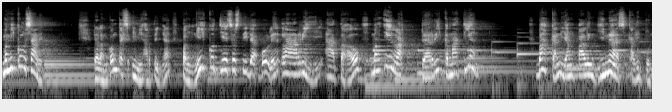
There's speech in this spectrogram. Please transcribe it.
memikul salib dalam konteks ini artinya pengikut Yesus tidak boleh lari atau mengelak dari kematian. Bahkan yang paling hina sekalipun,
